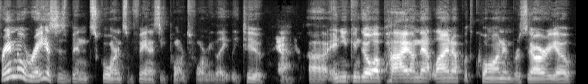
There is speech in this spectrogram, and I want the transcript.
Franmil Reyes has been scoring some fantasy points for me lately too. Yeah, uh, and you can go up high on that lineup with Kwan and Rosario.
